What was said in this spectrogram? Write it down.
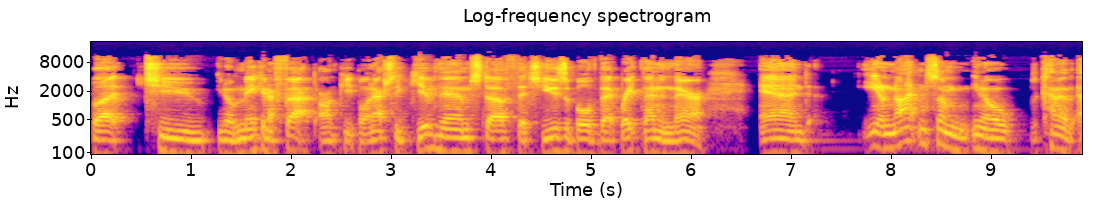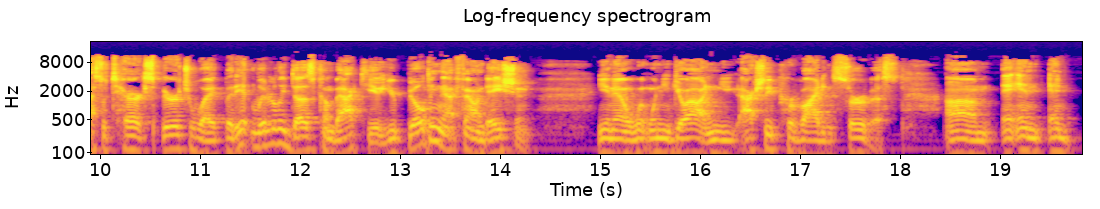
but to you know make an effect on people and actually give them stuff that's usable that right then and there, and you know not in some you know kind of esoteric spiritual way, but it literally does come back to you. You're building that foundation you know, when, when you go out and you actually providing service. Um, and, and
